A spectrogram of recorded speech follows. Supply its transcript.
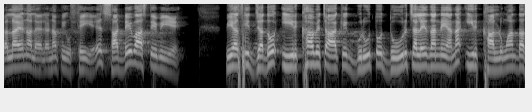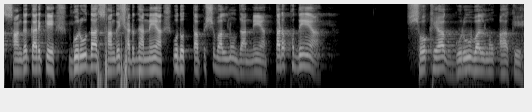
ਕੱਲਾ ਇਹ ਨਾ ਲੈ ਲੈਣਾ ਵੀ ਉੱਥੇ ਹੀ ਹੈ ਸਾਡੇ ਵਾਸਤੇ ਵੀ ਹੈ ਵੀ ਅਸੀਂ ਜਦੋਂ ਈਰਖਾ ਵਿੱਚ ਆ ਕੇ ਗੁਰੂ ਤੋਂ ਦੂਰ ਚਲੇ ਜਾਂਦੇ ਆ ਨਾ, ਈਰਖਾਲੂਆਂ ਦਾ ਸੰਗ ਕਰਕੇ ਗੁਰੂ ਦਾ ਸੰਗ ਛੱਡ ਜਾਂਦੇ ਆ ਉਦੋਂ ਤਪਸ਼ ਵੱਲ ਨੂੰ ਜਾਂਦੇ ਆ ਤੜਫਦੇ ਆ ਸੋਖਿਆ ਗੁਰੂ ਵੱਲ ਨੂੰ ਆ ਕੇ,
